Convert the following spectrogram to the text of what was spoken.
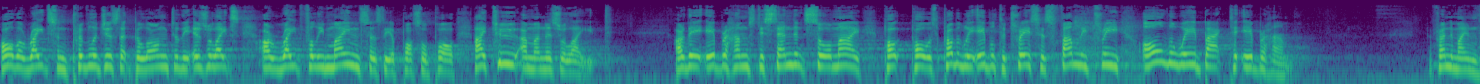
All the rights and privileges that belong to the Israelites are rightfully mine, says the apostle Paul. I too am an Israelite. Are they Abraham's descendants? So am I. Paul, was probably able to trace his family tree all the way back to Abraham. A friend of mine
